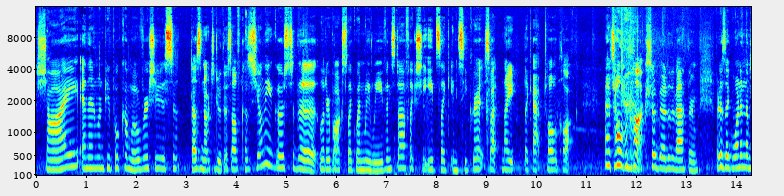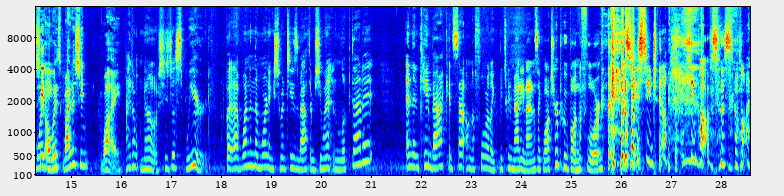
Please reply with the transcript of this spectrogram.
shy, and then when people come over, she just doesn't know what to do with herself because she only goes to the litter box like when we leave and stuff. Like she eats like in secret. So at night, like at twelve o'clock, at twelve o'clock, she'll go to the bathroom. But it's like one in the morning. She always. Why does she? Why? I don't know. She's just weird. But at one in the morning, she went to use the bathroom. She went and looked at it, and then came back and sat on the floor, like between Madi and I. And I was like, "Watch her poop on the floor." and what does she do? She pops a Scott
